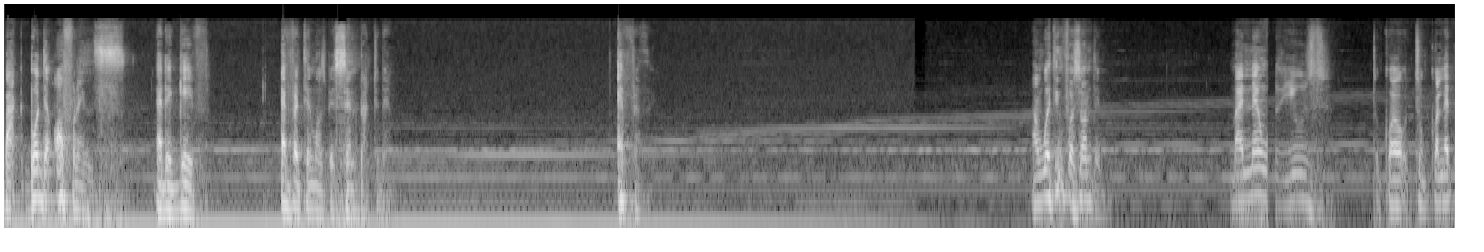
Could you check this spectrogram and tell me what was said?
Back. But the offerings that they gave, everything must be sent back to them. Everything. I'm waiting for something. My name was used to call, to collect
